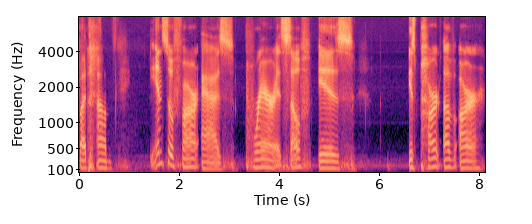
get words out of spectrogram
but um, insofar as prayer itself is is part of our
